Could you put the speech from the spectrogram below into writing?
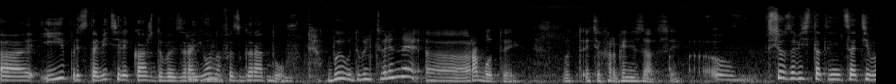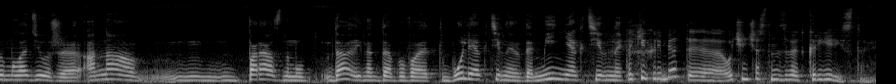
и представители каждого из районов, из городов. Вы удовлетворены работой вот этих организаций? Все зависит от инициативы молодежи. Она по-разному, да, иногда бывает более активной, иногда менее активной. Таких ребят э, очень часто называют карьеристами.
